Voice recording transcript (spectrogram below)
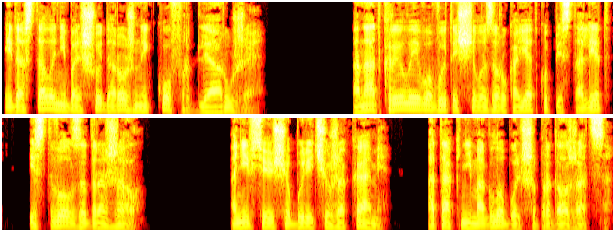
и достала небольшой дорожный кофр для оружия. Она открыла его, вытащила за рукоятку пистолет, и ствол задрожал. Они все еще были чужаками, а так не могло больше продолжаться.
